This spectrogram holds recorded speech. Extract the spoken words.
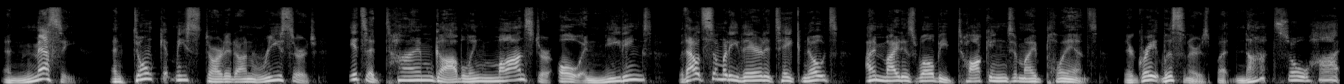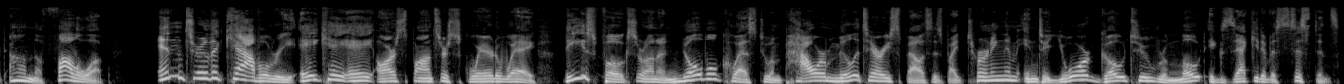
and messy. And don't get me started on research. It's a time gobbling monster. Oh, and meetings? Without somebody there to take notes, I might as well be talking to my plants. They're great listeners, but not so hot on the follow up. Enter the cavalry, aka our sponsor, Squared Away. These folks are on a noble quest to empower military spouses by turning them into your go to remote executive assistants.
